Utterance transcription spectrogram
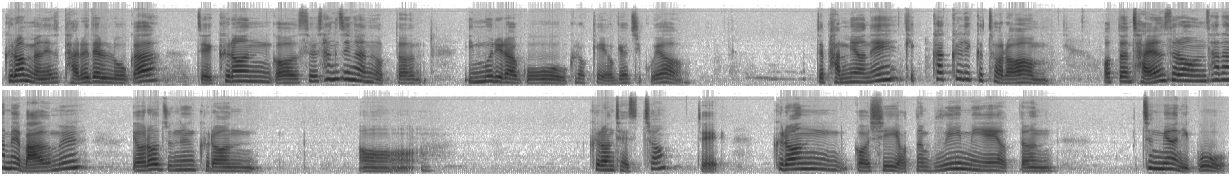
그런 면에서 다르델로가 이제 그런 것을 상징하는 어떤 인물이라고 그렇게 여겨지고요. 이제 반면에 키- 카클리크처럼 어떤 자연스러운 사람의 마음을 열어주는 그런 어 그런 제스처? 이제 그런 것이 어떤 무의미의 어떤 측면이고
